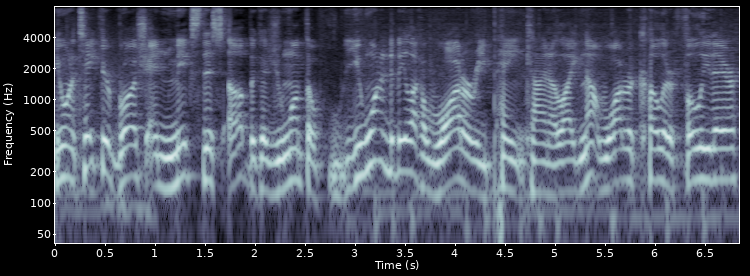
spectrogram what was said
You want to take your brush and mix this up because you want the, you want it to be like a watery paint kind of, like not watercolor fully there,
